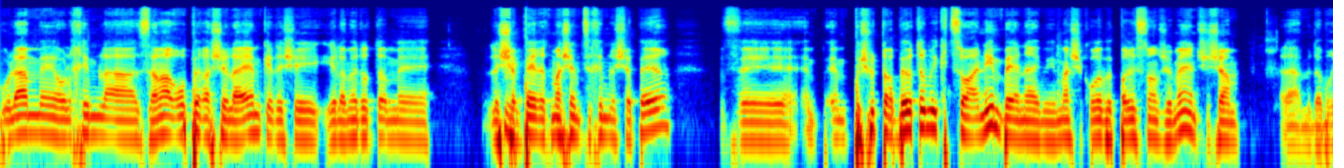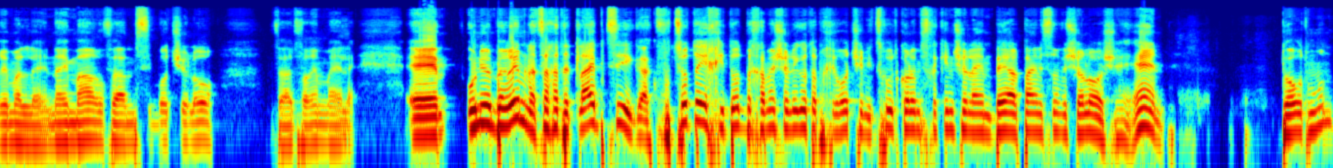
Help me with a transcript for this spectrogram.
כולם אה, הולכים לזמר אופרה שלהם כדי שילמד אותם אה, לשפר את מה שהם צריכים לשפר, והם פשוט הרבה יותר מקצוענים בעיניי ממה שקורה בפריס סן ג'מנט, ששם מדברים על אה, ניימר והמסיבות שלו והדברים האלה. אוניון ברלין מנצחת את לייפציג, הקבוצות היחידות בחמש הליגות הבכירות שניצחו את כל המשחקים שלהם ב-2023 הן דורטמונד,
